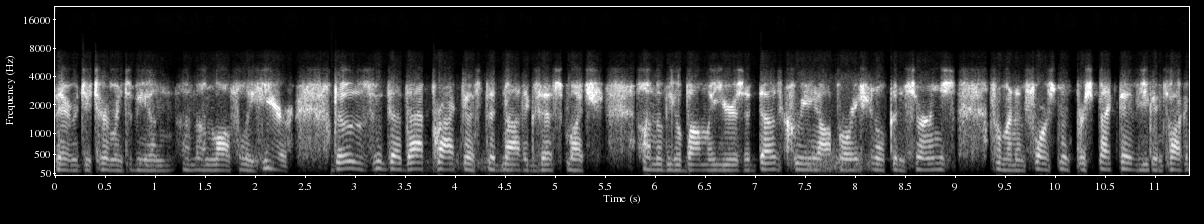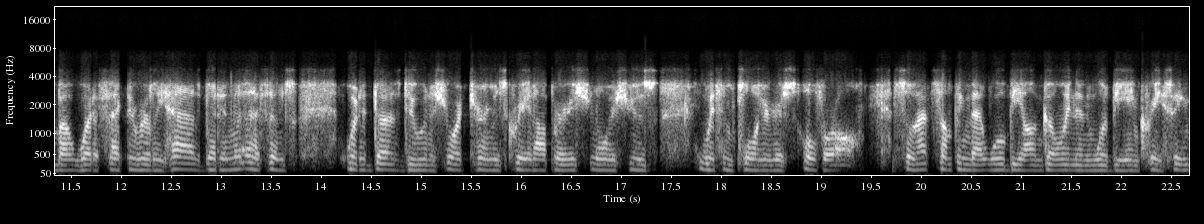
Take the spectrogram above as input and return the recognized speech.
they were determined to be un, un, unlawfully here. Those that, that practice did not exist much under the Obama years. It does create operational concerns from an enforcement perspective. You can talk about what effect it really has, but in essence, what it does do in the short term is create operational issues with employers overall. So that's something that will be ongoing and will be increasing.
